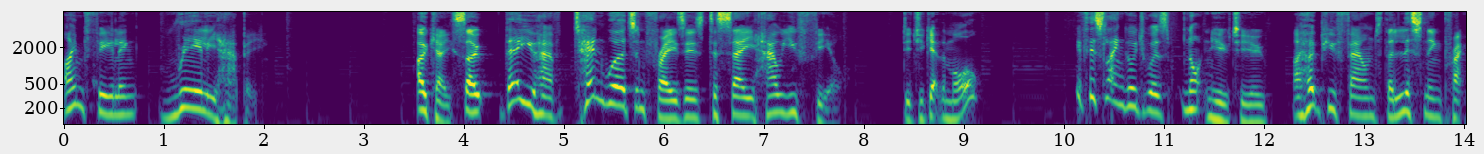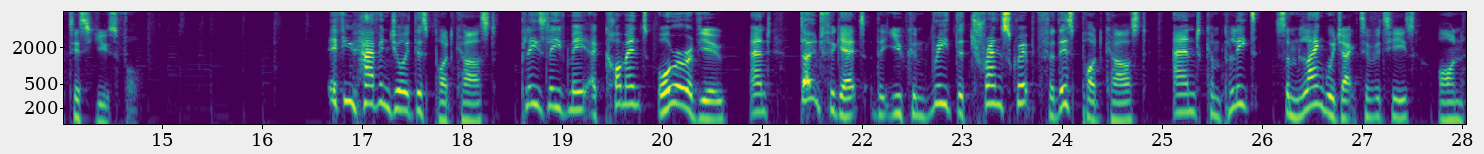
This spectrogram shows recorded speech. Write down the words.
I'm feeling really happy. Okay, so there you have 10 words and phrases to say how you feel. Did you get them all? If this language was not new to you, I hope you found the listening practice useful. If you have enjoyed this podcast, please leave me a comment or a review, and don't forget that you can read the transcript for this podcast and complete some language activities on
